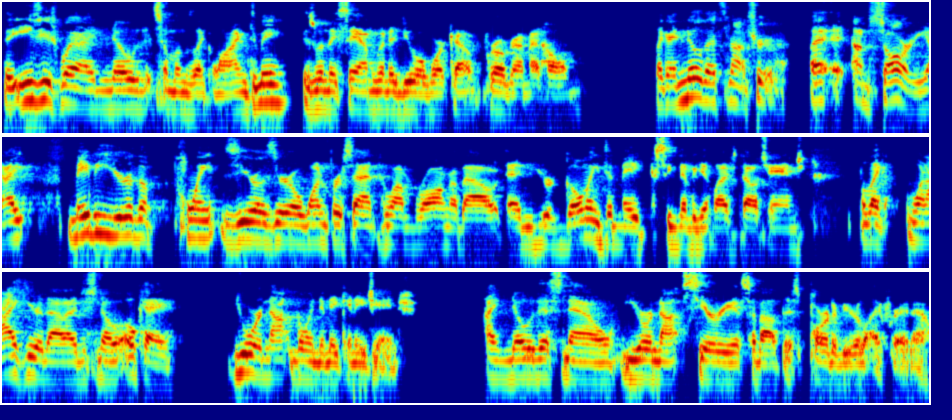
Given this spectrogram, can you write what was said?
the easiest way I know that someone's like lying to me is when they say I'm going to do a workout program at home like I know that's not true I, I'm sorry I maybe you're the 0.001 percent who I'm wrong about and you're going to make significant lifestyle change but like when I hear that I just know okay you are not going to make any change I know this now. You're not serious about this part of your life right now.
